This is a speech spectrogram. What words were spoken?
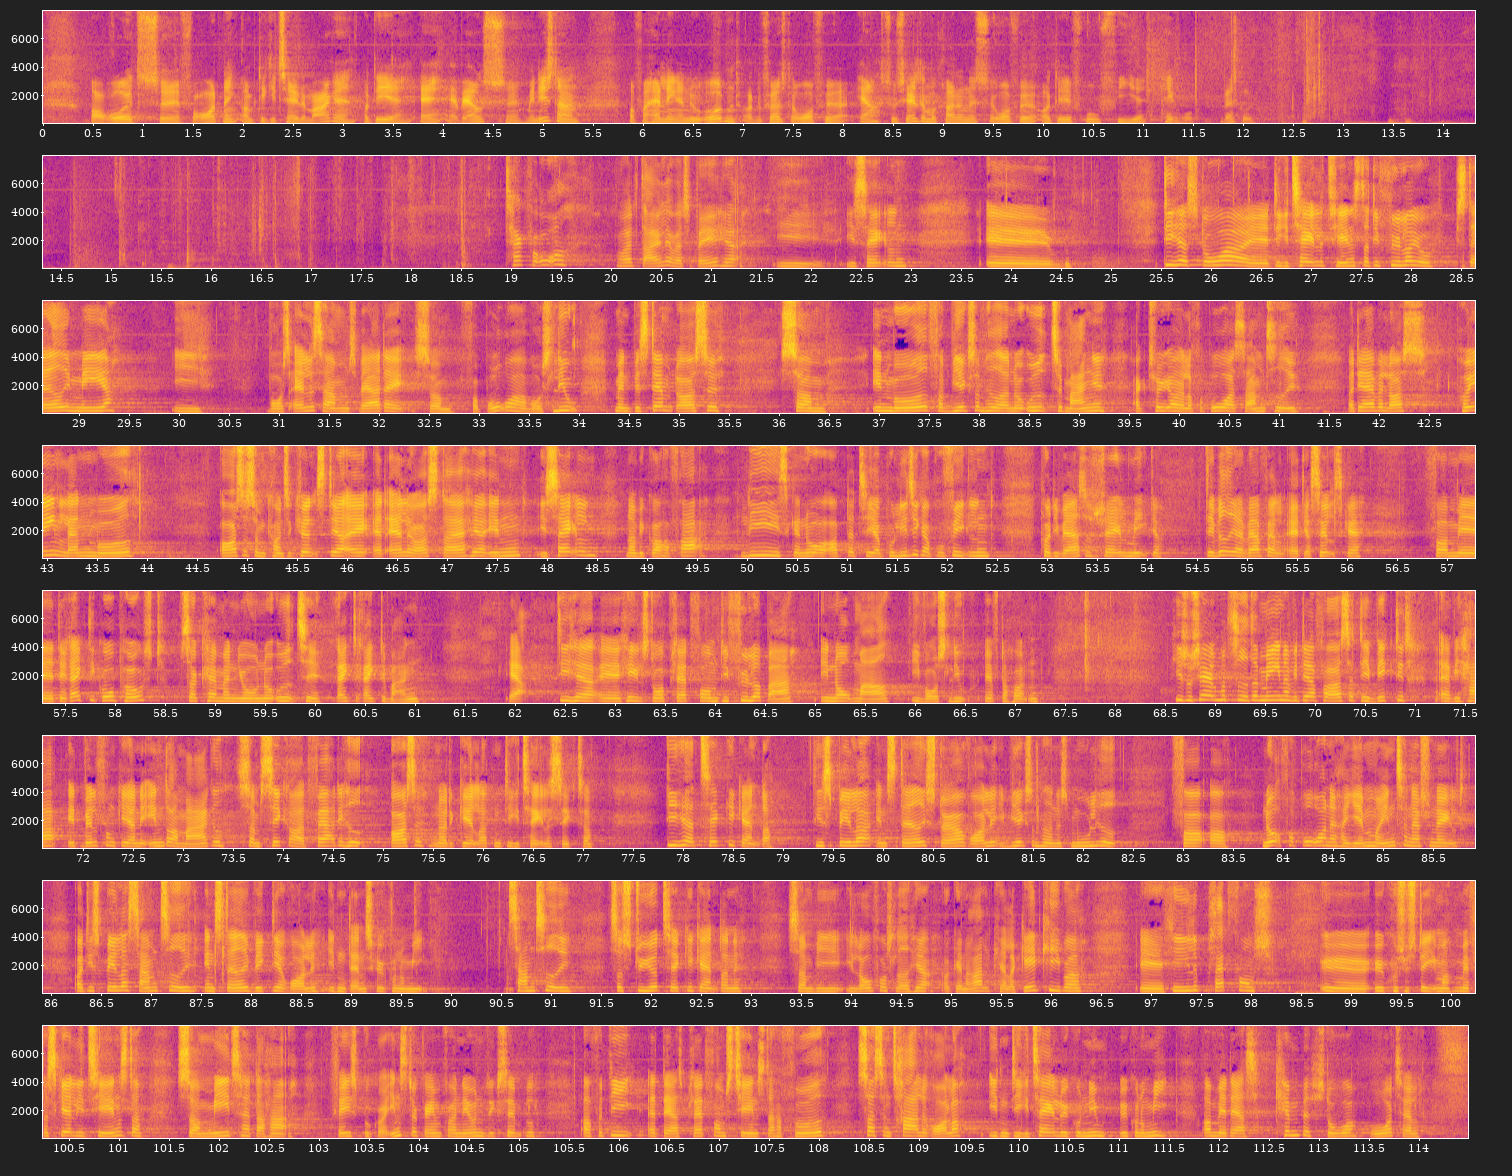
og rådets øh, forordning om digitale markeder, og det er af erhvervsministeren. Og forhandlingen er nu åbent, og den første ordfører er Socialdemokraternes ordfører, og det er fru Fie Hækkerup. Værsgo. Tak for ordet. Hvor er det dejligt at være tilbage her i, i salen. Øh, de her store øh, digitale tjenester, de fylder jo stadig mere i vores allesammens hverdag som forbrugere og vores liv, men bestemt også som en måde for virksomheder at nå ud til mange aktører eller forbrugere samtidig. Og det er vel også på en eller anden måde også som konsekvens deraf, at alle os, der er herinde i salen, når vi går herfra, lige skal nå at opdatere politikerprofilen på diverse sociale medier. Det ved jeg i hvert fald, at jeg selv skal. For med det rigtig gode post, så kan man jo nå ud til rigtig, rigtig mange. Ja, de her øh, helt store platforme, de fylder bare enormt meget i vores liv efterhånden. I Socialdemokratiet der mener vi derfor også, at det er vigtigt, at vi har et velfungerende indre marked, som sikrer retfærdighed, også når det gælder den digitale sektor. De her tech-giganter de spiller en stadig større rolle i virksomhedernes mulighed for at nå forbrugerne herhjemme og internationalt, og de spiller samtidig en stadig vigtigere rolle i den danske økonomi. Samtidig så styrer tech-giganterne, som vi i lovforslaget her og generelt kalder gatekeeper, øh, hele hele platformsøkosystemer øh, med forskellige tjenester, som Meta, der har Facebook og Instagram, for at nævne et eksempel, og fordi at deres platformstjenester har fået så centrale roller i den digitale økonomi og med deres kæmpe store brugertal,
